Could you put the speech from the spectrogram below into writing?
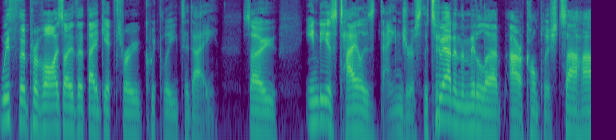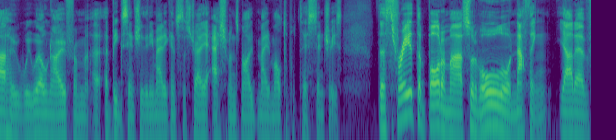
with the proviso that they get through quickly today. So India's tail is dangerous. The two out in the middle are, are accomplished. Saha, who we well know from a, a big century that he made against Australia, Ashwin's made multiple test centuries. The three at the bottom are sort of all or nothing. Yadav,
